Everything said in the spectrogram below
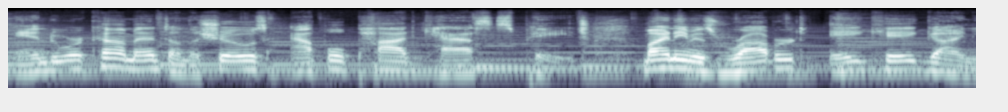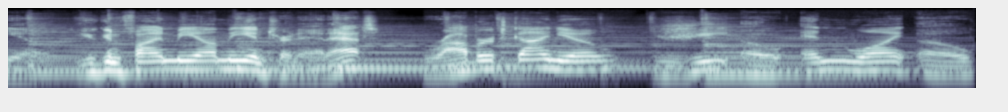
and or comment on the show's Apple Podcasts page. My name is Robert A.K. Gonyo. You can find me on the internet at robertgonyo, G-O-N-Y-O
